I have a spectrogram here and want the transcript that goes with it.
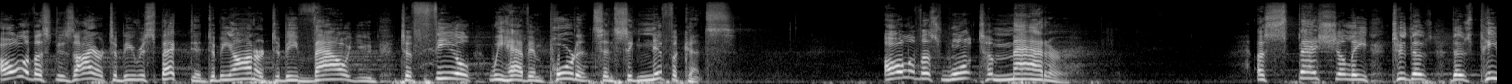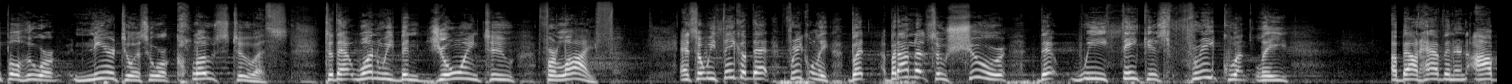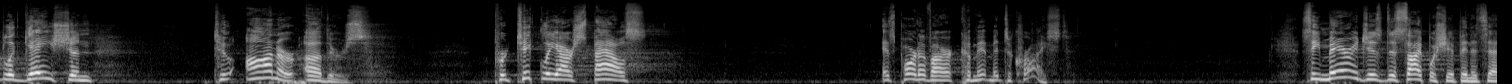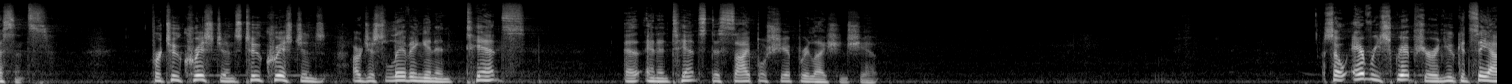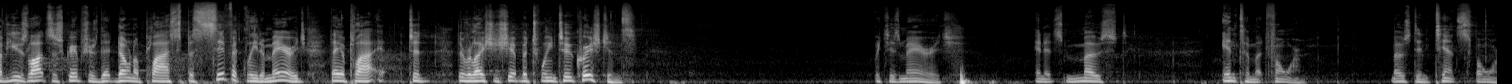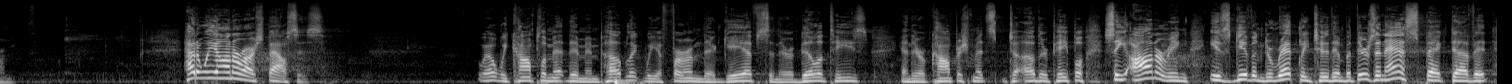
All of us desire to be respected, to be honored, to be valued, to feel we have importance and significance. All of us want to matter, especially to those, those people who are near to us, who are close to us, to that one we've been joined to for life. And so we think of that frequently, but, but I'm not so sure that we think as frequently about having an obligation to honor others, particularly our spouse, as part of our commitment to Christ. See, marriage is discipleship in its essence. For two Christians, two Christians are just living in intense, an intense discipleship relationship. So, every scripture, and you can see I've used lots of scriptures that don't apply specifically to marriage, they apply to the relationship between two Christians, which is marriage in its most intimate form, most intense form. How do we honor our spouses? Well, we compliment them in public. We affirm their gifts and their abilities and their accomplishments to other people. See, honoring is given directly to them, but there's an aspect of it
